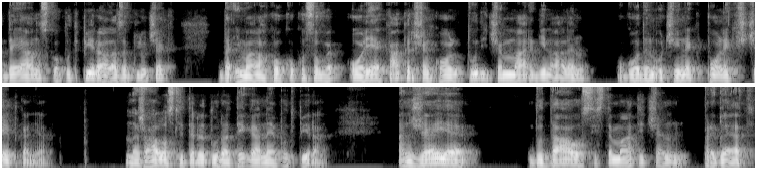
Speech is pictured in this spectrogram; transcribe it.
dejansko podpirala zaključek, da ima lahko kokosove olje kakršen koli, tudi če marginalen, ugoden učinek poleg ščetkanja. Nažalost, literatura tega ne podpira. Anže je dodal sistematičen pregled,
